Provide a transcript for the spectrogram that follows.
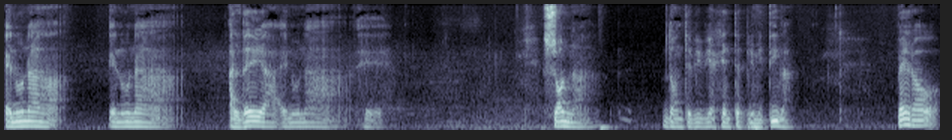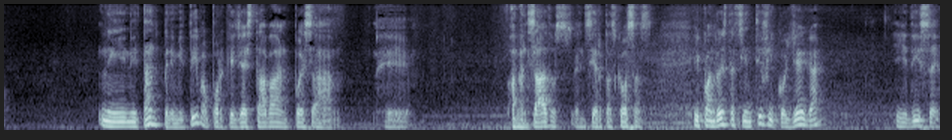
en una, en una aldea, en una eh, zona donde vivía gente primitiva, pero ni, ni tan primitiva porque ya estaban pues eh, avanzados en ciertas cosas. Y cuando este científico llega y dice,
